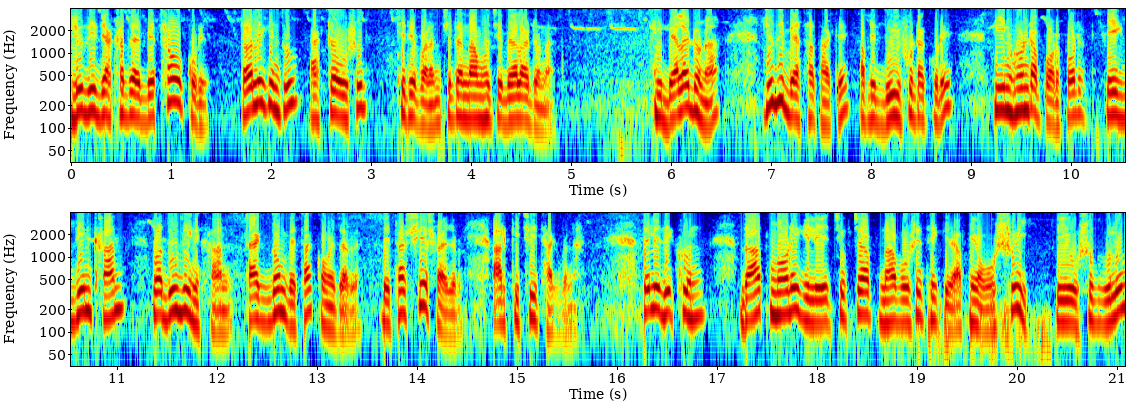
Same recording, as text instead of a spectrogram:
যদি দেখা যায় ব্যথাও করে, তাহলে কিন্তু একটা ওষুধ খেতে পারেন, সেটার নাম হচ্ছে বেলাডোনা। এই বেলাডোনা, যদি ব্যথা থাকে, আপনি দুই ফুটা করে তিন ঘণ্টা পর পর একদিন খান বা দুদিন খান, একদম ব্যথা কমে যাবে, ব্যথা শেষ হয়ে যাবে, আর কিছুই থাকবে না। তাহলে দেখুন, দাঁত নড়ে গেলে চুপচাপ না বসে থেকে আপনি অবশ্যই এই ওষুধগুলো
